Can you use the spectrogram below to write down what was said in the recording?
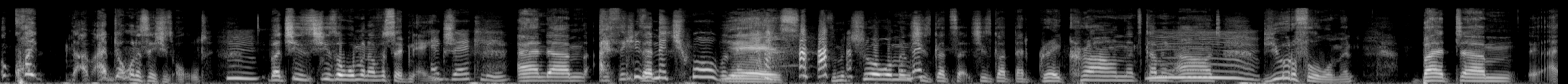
quite. I- don't want to say she's old, but she's she's a woman of a certain age. Exactly. And um, I think She's a mature woman. Yes, she's a mature woman. She's got she's got that grey crown that's coming Mm. out. Beautiful woman. But um, I,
